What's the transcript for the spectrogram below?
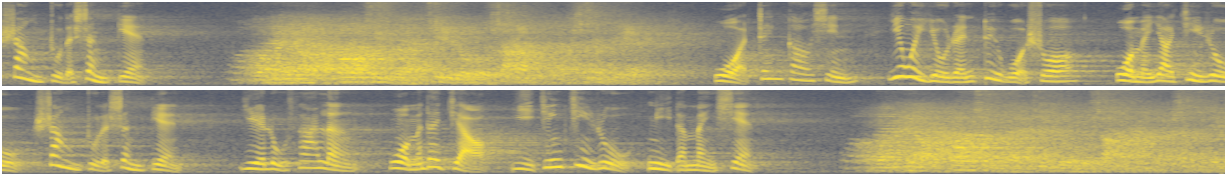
上主的圣殿。我们要高兴地进入上主的圣殿。我真高兴，因为有人对我说：“我们要进入上主的圣殿，耶路撒冷，我们的脚已经进入你的门线。”我们要高兴地进入上主的圣殿。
